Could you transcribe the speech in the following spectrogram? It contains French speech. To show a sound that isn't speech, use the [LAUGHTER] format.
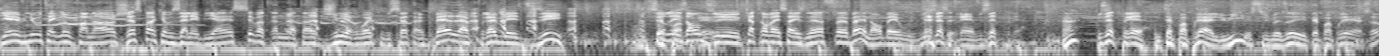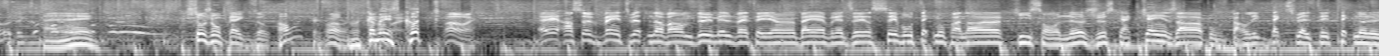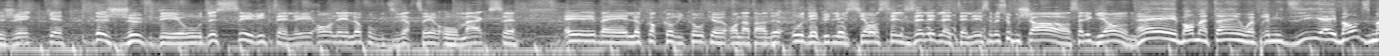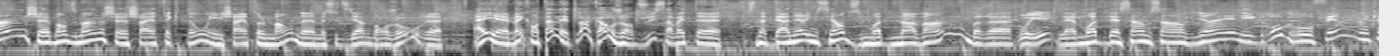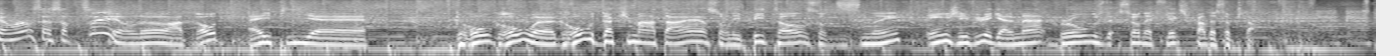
Bienvenue au Technopreneur. J'espère que vous allez bien. C'est votre animateur Jimmy Roy qui vous souhaite un bel après-midi. [LAUGHS] Sur les ondes prêt. du 96.9. Euh, Ben non, ben oui. Vous êtes prêts, vous êtes prêts. Hein? Vous êtes prêts. Était pas prêt à lui, si je veux dire. Était pas prêt à ça. T'es co- Je suis toujours prêt avec vous autres. Ah ouais? t'es- Ouais, ouais. Comme Ah un scout. Ah ouais. Hey, en ce 28 novembre 2021, ben à vrai dire, c'est vos technopreneurs qui sont là jusqu'à 15h pour vous parler d'actualités technologiques, de jeux vidéo, de séries télé. On est là pour vous divertir au max. Et ben le cocorico qu'on attendait au début de l'émission, [LAUGHS] c'est le zélé de la télé, c'est Monsieur Bouchard. Salut Guillaume. Hey, bon matin ou après-midi. Hey, bon dimanche. Bon dimanche, cher techno et cher tout le monde. Monsieur Dion, bonjour. Hey, euh, bien content d'être là encore aujourd'hui. Ça va être euh, notre dernière émission du mois de novembre. Oui. Le mois de décembre s'en vient. Les gros, gros films commencent à sortir, là, entre autres. Hey, puis... euh, Gros, gros, euh, gros documentaire sur les Beatles sur Disney. Et j'ai vu également Bruised sur Netflix. Je parle de ça plus tard.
